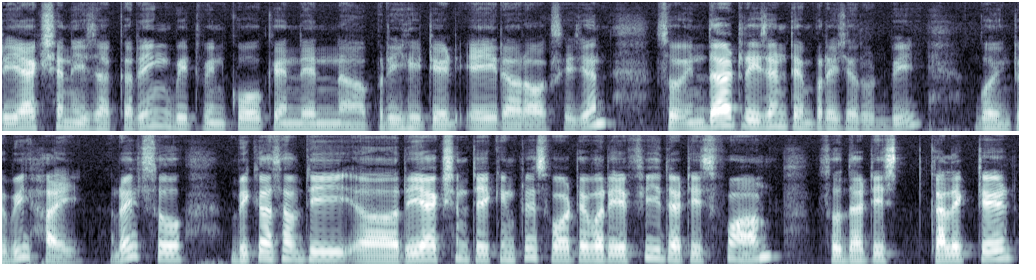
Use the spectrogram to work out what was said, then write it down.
reaction is occurring between coke and then uh, preheated air or oxygen. So, in that region temperature would be going to be high right. So, because of the uh, reaction taking place whatever Fe that is formed. So, that is collected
